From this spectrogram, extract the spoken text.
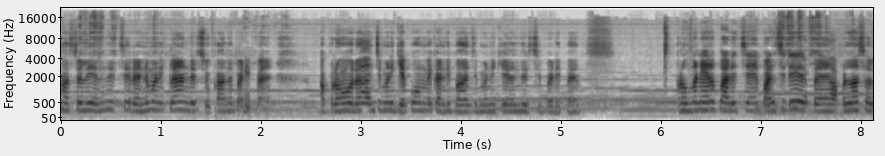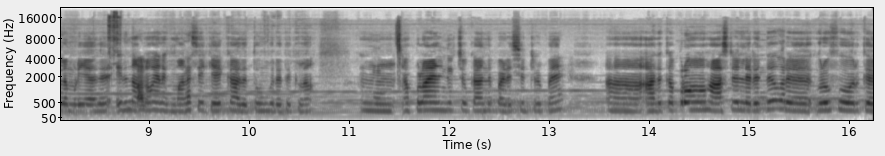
ஹாஸ்டலில் எழுந்திரிச்சு ரெண்டு மணிக்கெலாம் எழுந்திரிச்சு உட்காந்து படிப்பேன். அப்புறம் ஒரு அஞ்சு மணிக்கு எப்போவுமே கண்டிப்பாக அஞ்சு மணிக்கு எழுந்திரிச்சு படிப்பேன். ரொம்ப நேரம் படித்தேன் படிச்சுட்டே இருப்பேன். அப்படிலாம் சொல்ல முடியாது. இருந்தாலும் எனக்கு மனசே கேட்காது தூங்குறதுக்கெலாம் உம், அப்போலாம் எழுந்திரிச்சு உட்காந்து படிச்சுட்டு இருப்பேன். அதுக்கப்புறம் ஹாஸ்டல்ல இருந்து ஒரு குரூப் ஃபோருக்கு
